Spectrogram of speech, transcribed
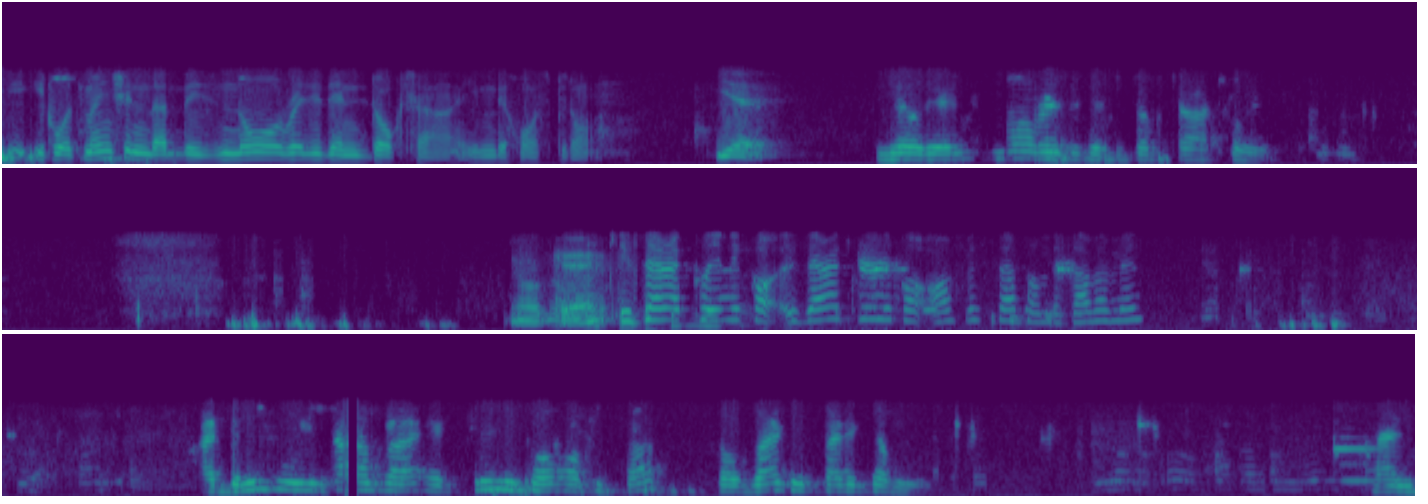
it was mentioned that there is no resident doctor in the hospital. Yes. No, there is no resident doctor at all. Okay. Is there a clinical is there a clinical officer from the government? I believe we have uh, a clinical officer provided by the government and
